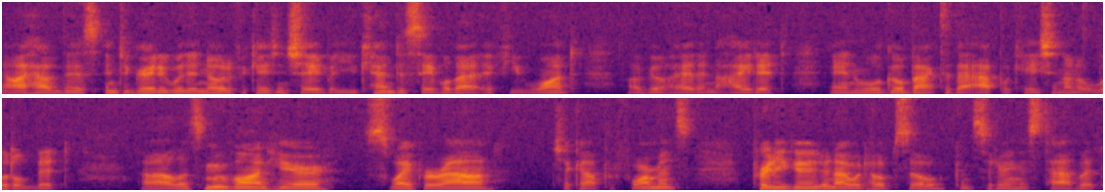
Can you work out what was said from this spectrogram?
Now I have this integrated with a notification shade, but you can disable that if you want. I'll go ahead and hide it, and we'll go back to that application in a little bit. Uh, let's move on here, swipe around, check out performance. Pretty good, and I would hope so, considering this tablet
